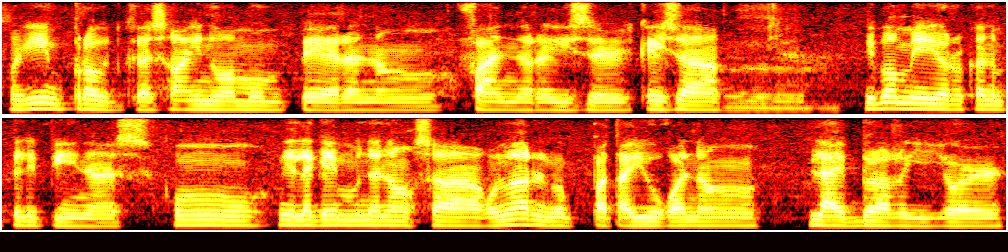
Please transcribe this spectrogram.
maging proud ka sa kinuha mong pera ng fundraiser. Kaysa, Mm. di ba mayor ka ng Pilipinas, kung nilagay mo na lang sa, kunwari, magpatayo ka ng library or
